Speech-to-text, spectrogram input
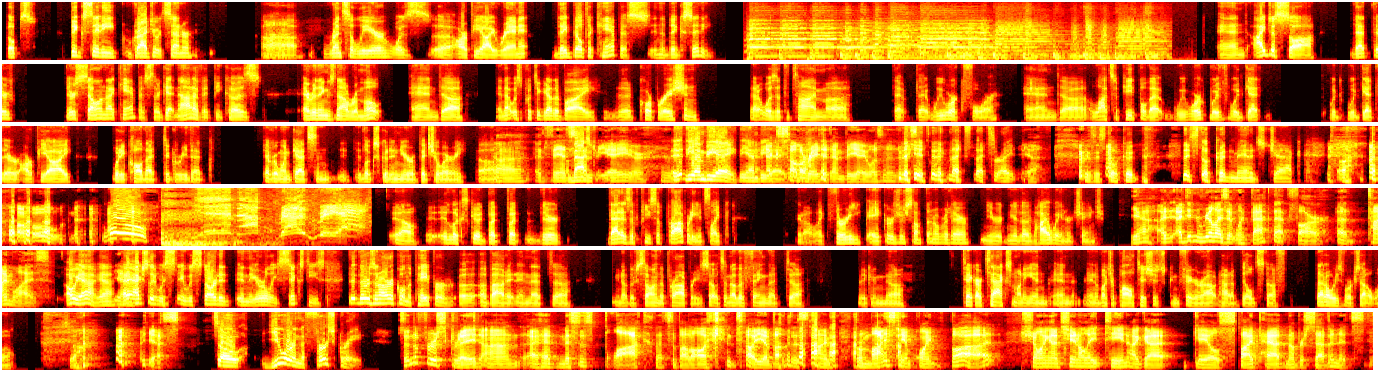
oops, big city graduate center. Uh, Uh-huh. Rensselaer was uh, RPI ran it. They built a campus in the big city. and I just saw that they're they're selling that campus. They're getting out of it because everything's now remote, and uh, and that was put together by the corporation that it was at the time uh, that that we work for, and uh, lots of people that we work with would get would would get their RPI. What do you call that degree that everyone gets, and it, it looks good in your obituary? Uh, uh, advanced MBA or the MBA, the MBA, yeah. accelerated MBA, wasn't it? That's that's right yeah. because it still could they still couldn't manage Jack. Uh, oh, whoa! You know, it, it looks good, but but there, that is a piece of property. It's like, you know, like thirty acres or something over there near near the highway interchange. yeah. I, I didn't realize it went back that far, uh, time wise. Oh yeah, yeah. Yeah. Actually, it was it was started in the early '60s. There, there was an article in the paper uh, about it, and that uh, you know they're selling the property. So it's another thing that uh, they can uh, take our tax money and and and a bunch of politicians can figure out how to build stuff. That always works out well. So yes. so you were in the first grade. So in the first grade, on I had Mrs. Block. That's about all I can tell you about this time from my standpoint. But showing on channel 18, I got Gail's Spy Pad number seven. It's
